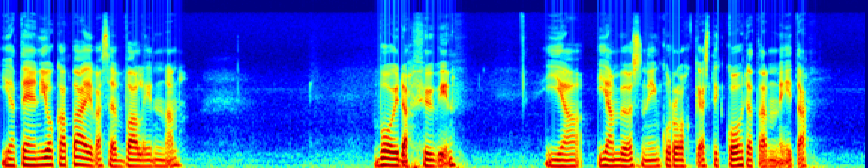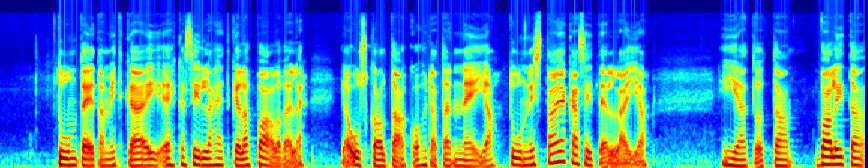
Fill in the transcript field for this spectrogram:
ja teen joka päivä sen valinnan voida hyvin ja, ja myös niin kuin rohkeasti kohdata niitä tunteita, mitkä ei ehkä sillä hetkellä palvele ja uskaltaa kohdata ne ja tunnistaa ja käsitellä ja, ja tota, valita,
